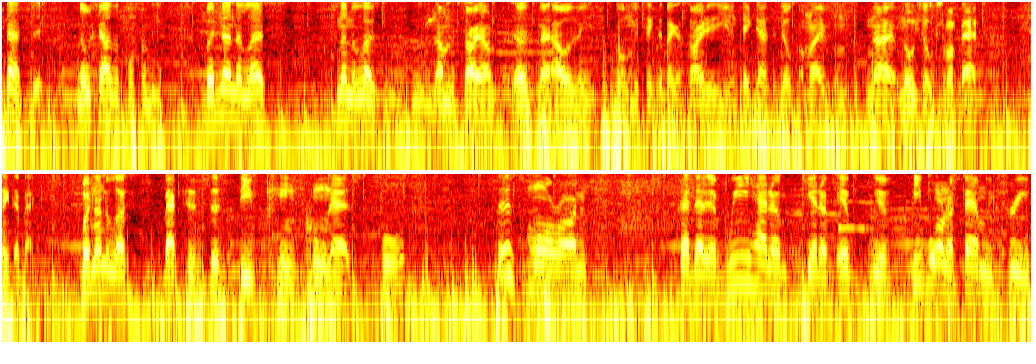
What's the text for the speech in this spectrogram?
That's it. No child support for me. But nonetheless, nonetheless, I'm sorry. I'm, that not, I wasn't. Well, let me take that back. I'm sorry to even take that as a joke. I'm not. I'm not. No jokes. I'm bad. Take that back. But nonetheless, back to the Steve King coon ass fool. This moron said that if we had to get a if if people on a family tree,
